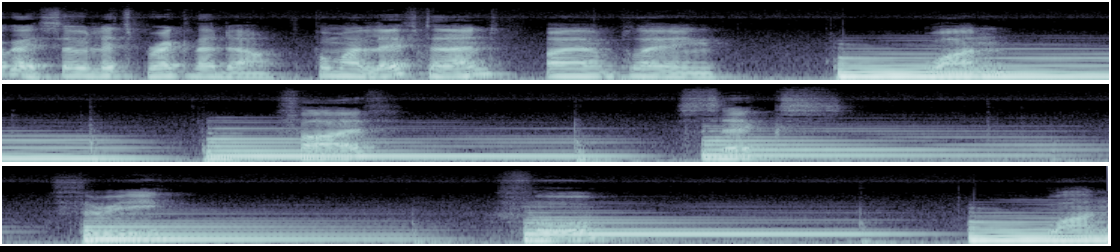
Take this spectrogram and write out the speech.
Okay, so let's break that down. For my left hand, I am playing one, five, six, three, four, one,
